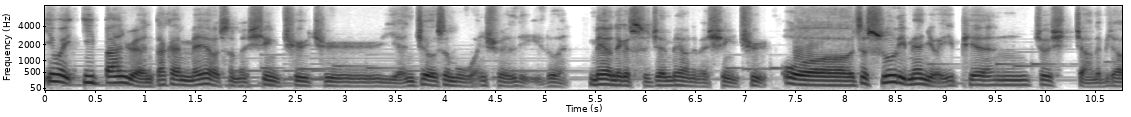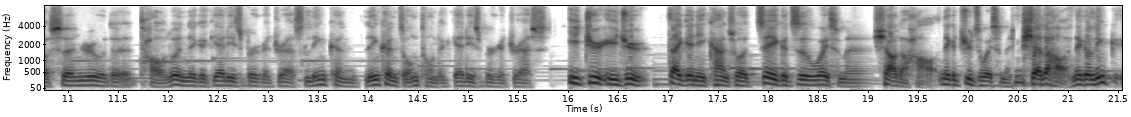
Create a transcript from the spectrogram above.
因为一般人大概没有什么兴趣去研究什么文学理论。没有那个时间，没有那个兴趣。我这书里面有一篇，就是讲的比较深入的讨论那个 Gettysburg Address，林肯林肯总统的 Gettysburg Address，一句一句带给你看，说这个字为什么下得好，那个句子为什么写得好，那个林肯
